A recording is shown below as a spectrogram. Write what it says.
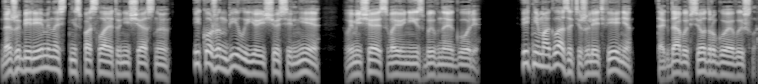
Даже беременность не спасла эту несчастную, и Кожин бил ее еще сильнее, вымещая свое неизбывное горе. Ведь не могла затяжелеть Феня, тогда бы все другое вышло.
